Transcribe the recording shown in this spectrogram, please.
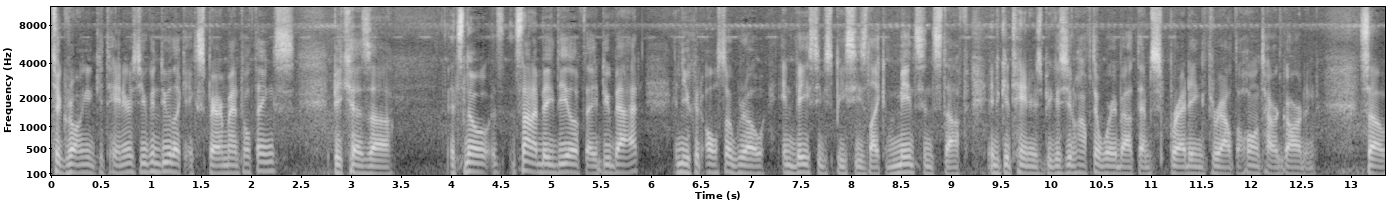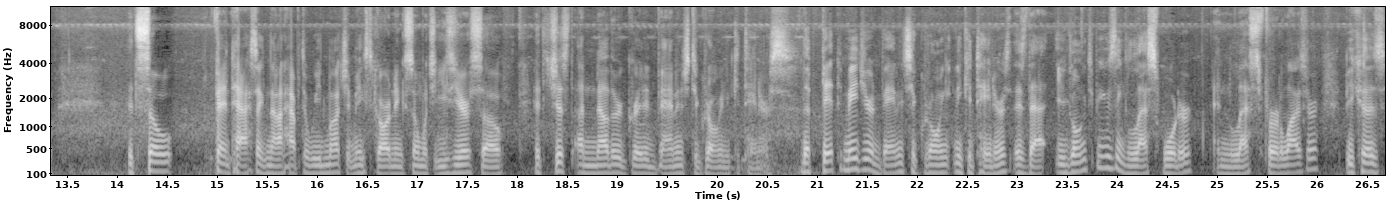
to, growing in containers. You can do like experimental things because uh, it's no, it's not a big deal if they do bad. And you could also grow invasive species like mints and stuff in containers because you don't have to worry about them spreading throughout the whole entire garden. So it's so fantastic not have to weed much. It makes gardening so much easier. So it's just another great advantage to growing in containers. The fifth major advantage to growing in containers is that you're going to be using less water and less fertilizer because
